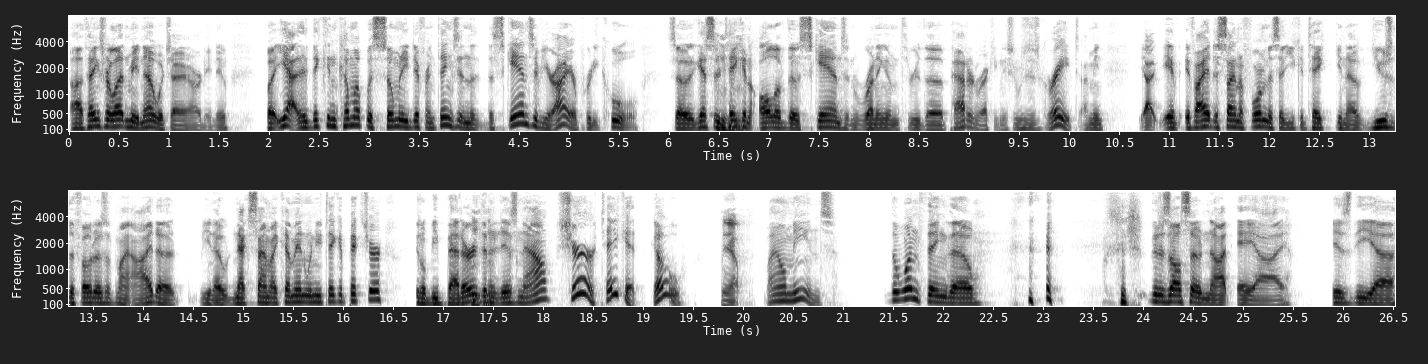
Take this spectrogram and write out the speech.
uh, thanks for letting me know, which I already knew. But yeah, they can come up with so many different things, and the, the scans of your eye are pretty cool. So I guess they're Mhm. taking all of those scans and running them through the pattern recognition, which is great. I mean, yeah, if, if I had to sign a form that said you could take, you know, use the photos of my eye to, you know, next time I come in when you take a picture, it'll be better than it is now. Sure, take it. Go. Yeah. By all means. The one thing though that is also not AI is the uh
